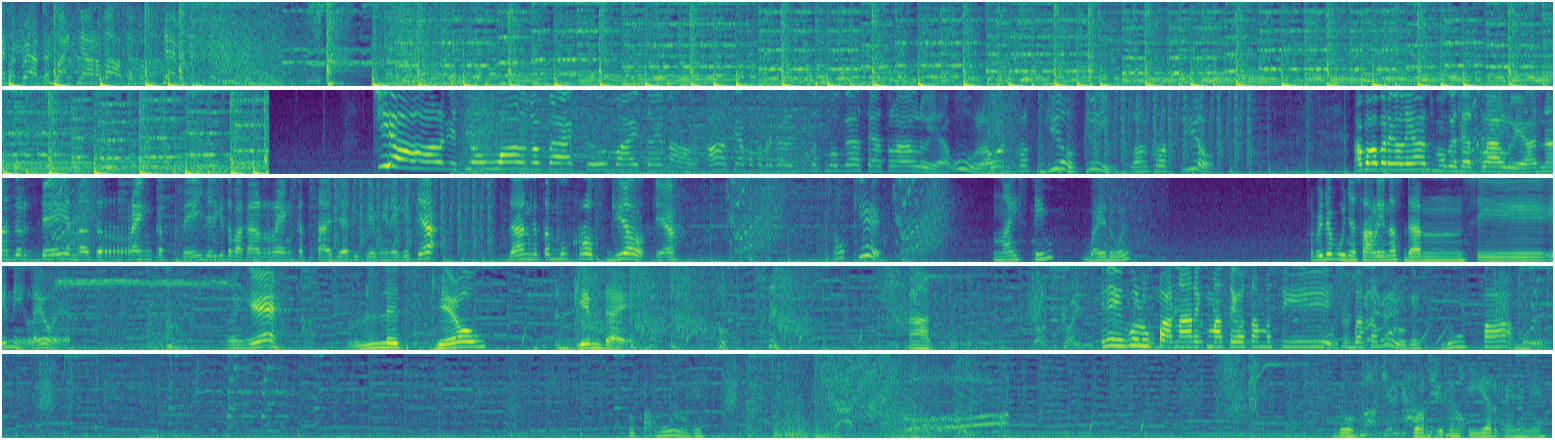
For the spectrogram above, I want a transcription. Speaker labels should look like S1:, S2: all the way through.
S1: as I grab the mic. Now I'm damage.
S2: Yo, halo guys, yo, welcome back to my channel Oke, apa kabar kalian semua? Semoga sehat selalu ya Uh, lawan Cross Guild, cuy Lawan Cross Guild Apa kabar kalian? Semoga sehat selalu ya. Another day, another ranked day. Jadi kita bakal ranked saja di game ini guys ya. Dan ketemu Cross Guild ya. Oke. Nice team, by the way. Tapi dia punya Salinas dan si ini, Leo ya. Oke, let's go. Game day. Aduh. Ini gue lupa narik Mateo sama si Subasa mulu guys, lupa mulu. Lupa mulu guys. Duh, gue harus Pierre kayaknya nih ya.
